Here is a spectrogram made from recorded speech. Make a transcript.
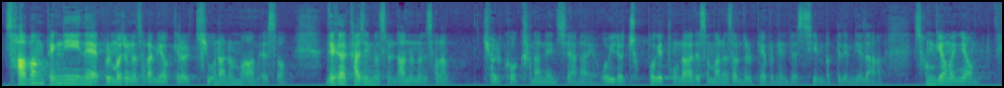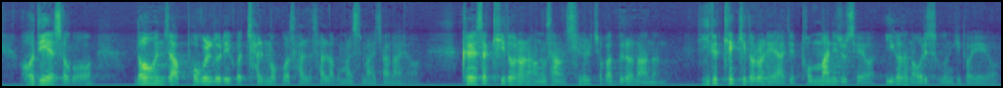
사방 백리인에 굶어 죽는 사람이 없기를 기원하는 마음에서 내가 가진 것을 나누는 사람 결코 가난하지 않아요. 오히려 축복의 통로가 돼서 많은 사람들을 배부리는 데 쓰임 받게 됩니다. 성경은요 어디에서고 너 혼자 복을 누리고 잘 먹고 살, 살라고 말씀하잖아요. 그래서 기도는 항상 11조가 늘어나는 이렇게 기도를 해야지 돈 많이 주세요. 이거는 어리석은 기도예요.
